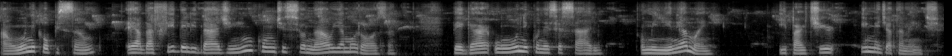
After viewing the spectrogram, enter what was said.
A única opção é a da fidelidade incondicional e amorosa. Pegar o único necessário, o menino e a mãe, e partir imediatamente.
